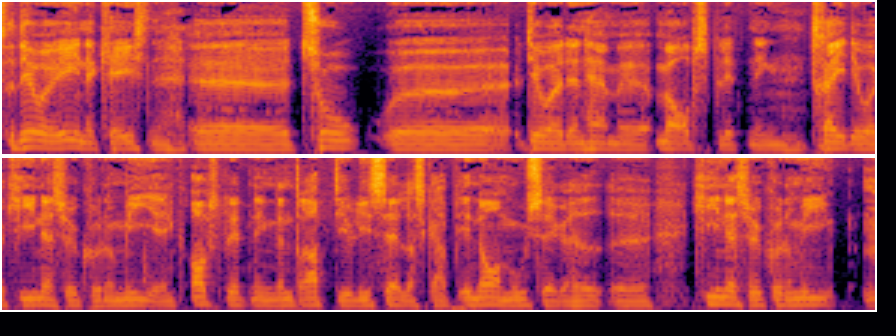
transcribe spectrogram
så det var jo en af casene. Øh, to, øh, det var den her med, med opsplitningen. Tre, det var Kinas økonomi. Ikke? Opsplitningen, den dræbte de jo lige selv og skabte enorm usikkerhed. Øh, Kinas økonomi, mm,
